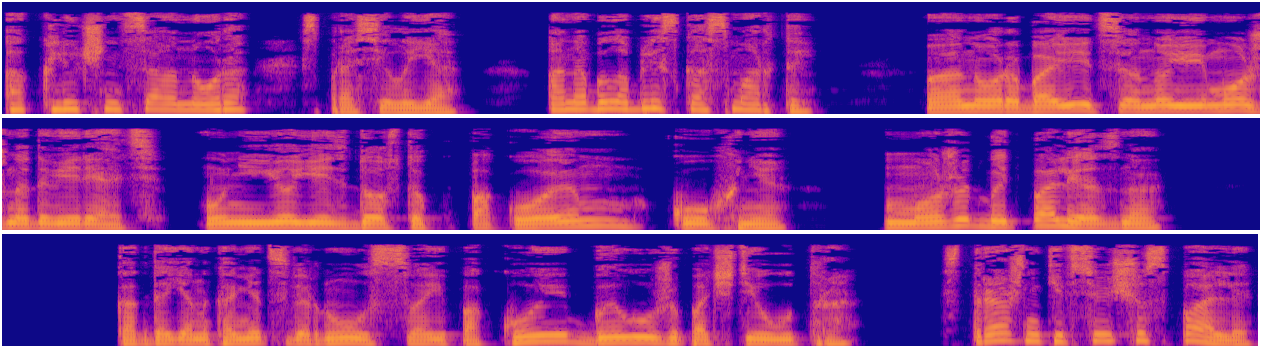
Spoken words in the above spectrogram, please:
«А ключница Анора?» — спросила я. «Она была близка с Мартой». «Анора боится, но ей можно доверять. У нее есть доступ к покоям, кухне. Может быть полезно». Когда я, наконец, вернулась в свои покои, было уже почти утро. Стражники все еще спали,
